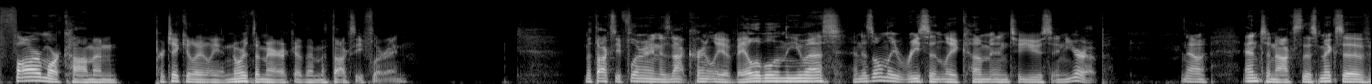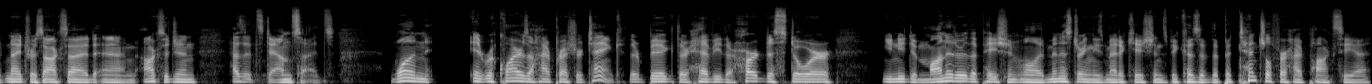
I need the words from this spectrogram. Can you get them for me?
far more common, particularly in North America, than methoxyflurane. Methoxyflurane is not currently available in the US and has only recently come into use in Europe. Now, Entonox, this mix of nitrous oxide and oxygen, has its downsides. One, it requires a high pressure tank. They're big, they're heavy, they're hard to store. You need to monitor the patient while administering these medications because of the potential for hypoxia,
